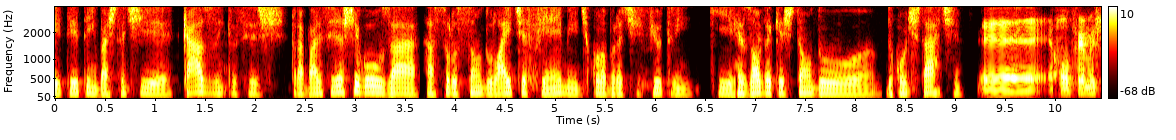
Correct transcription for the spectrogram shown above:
CIT tem bastante casos em que vocês trabalham. Você já chegou a usar a solução do Light FM de Collaborative Filtering que resolve a questão do, do cold start? É, é um Framework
